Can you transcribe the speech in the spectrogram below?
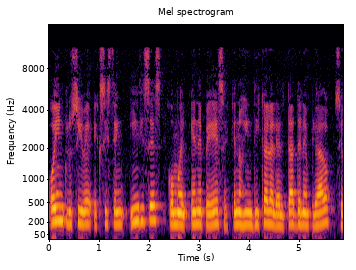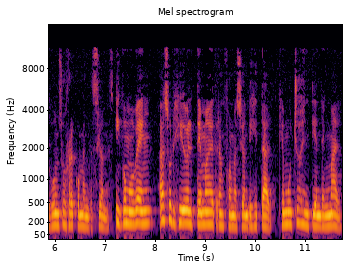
Hoy inclusive existen índices como el NPS que nos indica la lealtad del empleado según sus recomendaciones. Y como ven, ha surgido el tema de transformación digital, que muchos entienden mal,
